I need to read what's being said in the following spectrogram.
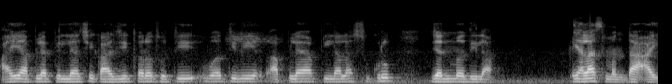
आई आपल्या पिल्ल्याची काळजी करत होती व तिने आपल्या पिल्ल्याला सुखरूप जन्म दिला. यालाच म्हणता आई.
